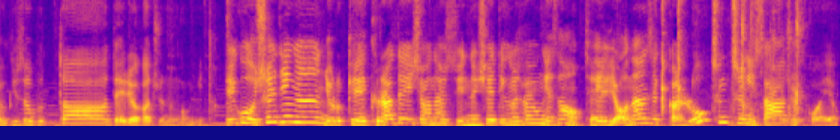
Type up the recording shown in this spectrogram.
여기서부터 내려가 주는 겁니다. 그리고 쉐딩은 이렇게 그라데이션 할 수 있는 쉐딩을 사용해서 제일 연한 색깔로 층층이 쌓아줄 거예요.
